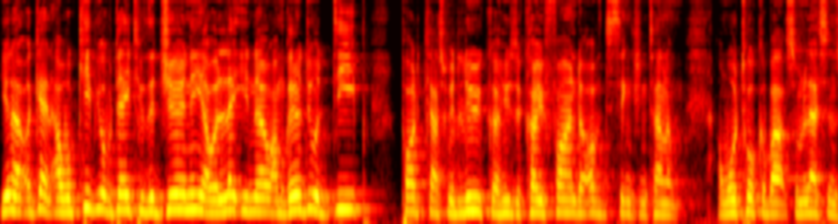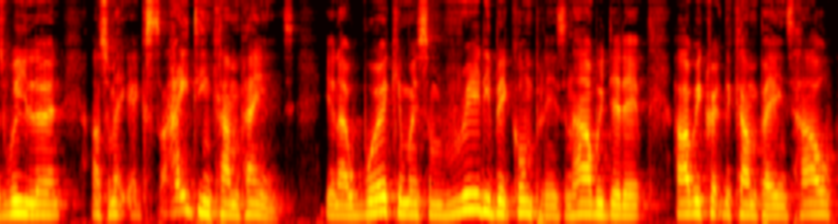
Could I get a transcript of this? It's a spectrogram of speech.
you know, again, I will keep you updated with the journey. I will let you know. I'm going to do a deep podcast with Luca, who's a co-founder of Distinction Talent, and we'll talk about some lessons we learned and some exciting campaigns. You know, working with some really big companies and how we did it, how we create the campaigns, how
